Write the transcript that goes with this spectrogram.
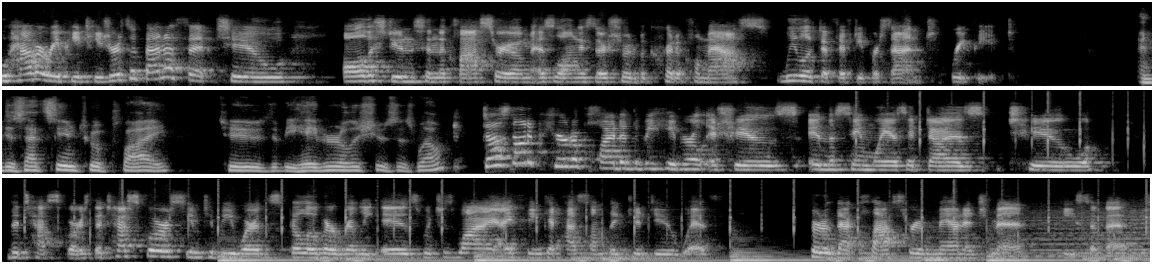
who have a repeat teacher, it's a benefit to all the students in the classroom as long as there's sort of a critical mass. We looked at 50% repeat. And does that seem to apply to the behavioral issues as well? It does not appear to apply to the behavioral issues in the same way as it does to the test scores. The test scores seem to be where the spillover really is, which is why I think it has something to do with sort of that classroom management piece of it.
